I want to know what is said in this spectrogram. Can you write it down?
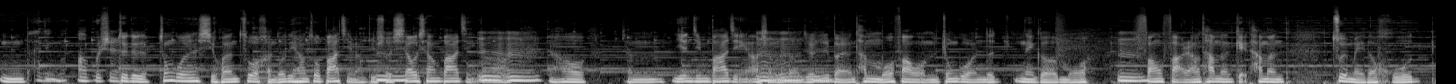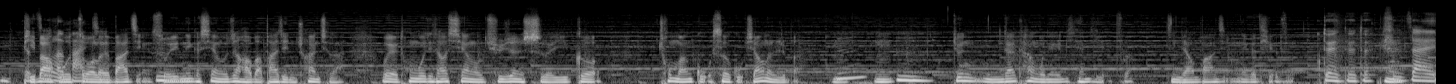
嗯八景吗？哦，不是，对对对，中国人喜欢做很多地方做八景嘛，比如说潇湘八景啊，然后。嗯，燕京八景啊什么的，就日本人他们模仿我们中国人的那个模方法，然后他们给他们最美的湖琵琶湖做了八景，所以那个线路正好把八景串起来。我也通过这条线路去认识了一个充满古色古香的日本。嗯嗯，嗯，就你应该看过那个一篇帖子，晋江八景那个帖子，对对对，嗯。是在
